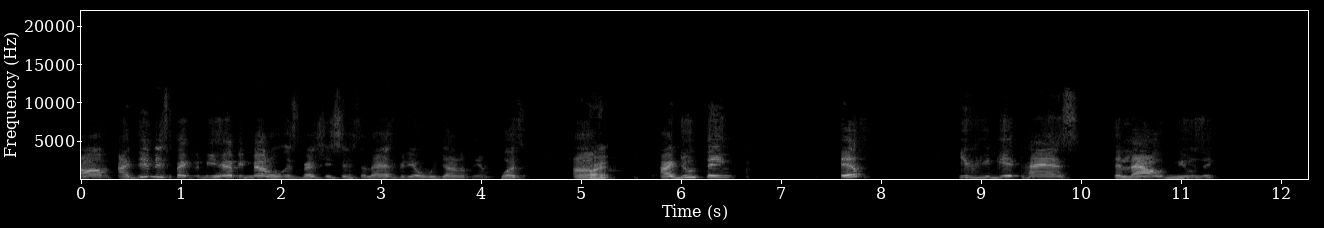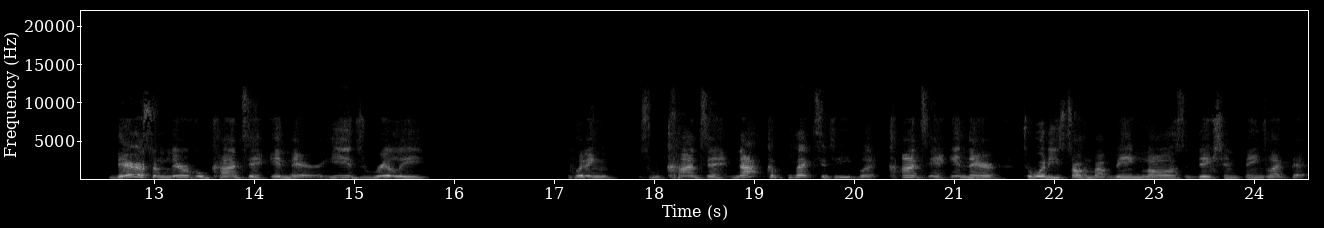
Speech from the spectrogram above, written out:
Um, I didn't expect it to be heavy metal, especially since the last video we done of him wasn't. Um, right. I do think if you can get past the loud music, there is some lyrical content in there. He's really putting some content, not complexity, but content in there to what he's talking about being lost, addiction, things like that.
